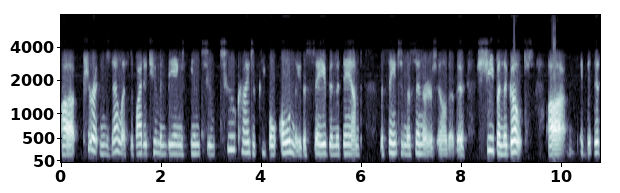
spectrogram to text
uh, Puritan zealots divided human beings into two kinds of people only, the saved and the damned, the saints and the sinners, you know, the, the sheep and the goats. Uh, this,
